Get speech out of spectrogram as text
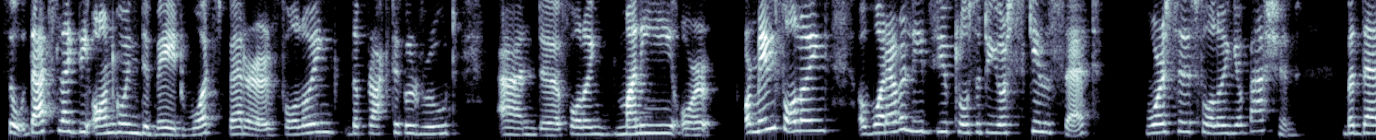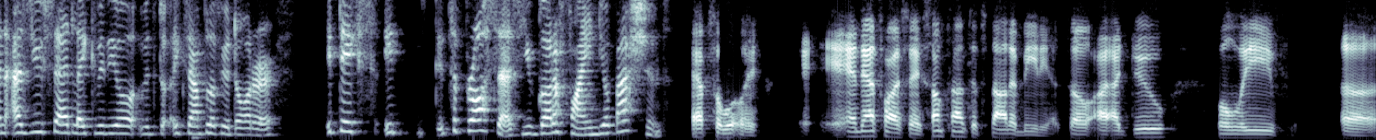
So that's like the ongoing debate. What's better, following the practical route and uh, following money, or or maybe following uh, whatever leads you closer to your skill set versus following your passion. But then, as you said, like with your with the example of your daughter, it takes it. It's a process. You've gotta find your passion. Absolutely. And that's why I say sometimes it's not immediate. So I, I do believe uh,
